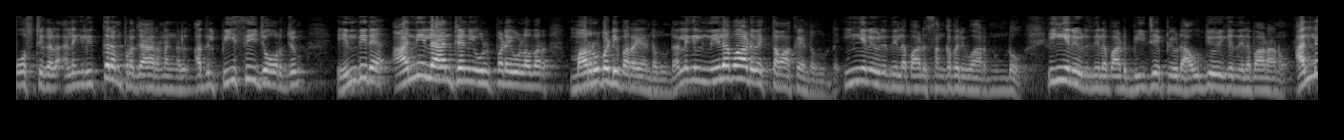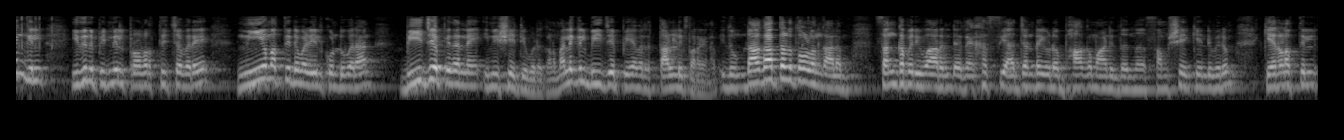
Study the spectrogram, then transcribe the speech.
പോസ്റ്റുകൾ അല്ലെങ്കിൽ ഇത്തരം പ്രചാരണങ്ങൾ അതിൽ പി സി ജോർജും എന്തിന് അനിൽ ആന്റണി ഉൾപ്പെടെയുള്ളവർ മറുപടി പറയേണ്ടതുണ്ട്? അല്ലെങ്കിൽ നിലപാട് വ്യക്തമാക്കേണ്ടതുണ്ട്? ഇങ്ങനെ ഒരു നിലപാട് സംഘപരിവാറിനുണ്ടോ? ഇങ്ങനെ ഒരു നിലപാട് ബി ജെ പിയുടെ ഔദ്യോഗിക നിലപാടാണോ? അല്ലെങ്കിൽ ഇതിന് പിന്നിൽ പ്രവർത്തിച്ചവരെ നിയമത്തിന്റെ വഴിയിൽ കൊണ്ടുവരാൻ ബി ജെ പി തന്നെ ഇനിഷ്യേറ്റീവ് എടുക്കണം. അല്ലെങ്കിൽ ബി ജെ പി അവരെ തള്ളിപ്പറയണം. ഇതുണ്ടാകാത്തിടത്തോളം ഇത് കാലം സംഘപരിവാറിന്റെ രഹസ്യ അജണ്ടയുടെ ഭാഗമാണിതെന്ന് സംശയിക്കേണ്ടി വരും. കേരളത്തിൽ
